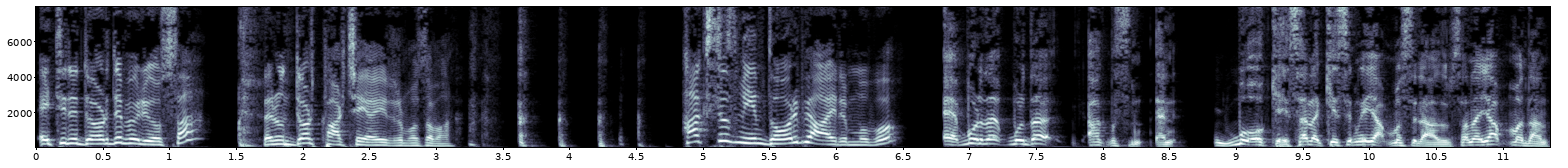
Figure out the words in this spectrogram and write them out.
etini dörde bölüyorsa ben onu dört parçaya ayırırım o zaman. Haksız mıyım? Doğru bir ayrım mı bu? E, burada burada haklısın. Yani bu okey. Sana kesinlikle yapması lazım. Sana yapmadan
